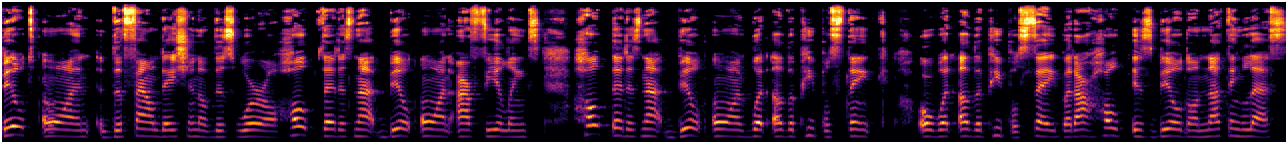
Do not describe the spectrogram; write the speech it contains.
built on the foundation of this world, hope that is not built on our feelings, hope that is not built on what other people think or what other people say, but our hope is built on nothing less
